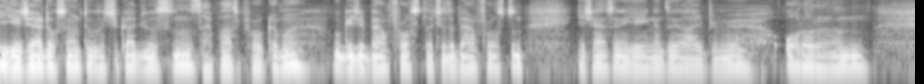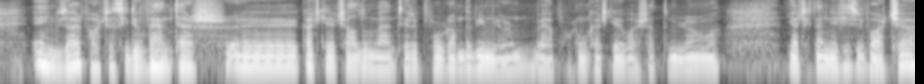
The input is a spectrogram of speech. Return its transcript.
İyi geceler 99 Açık Radyosu'nun Zaypalas programı. Bu gece Ben Frost'la açıldı. Ben Frost'un geçen sene yayınladığı albümü Aurora'nın en güzel parçasıydı Venter. Ee, kaç kere çaldım Venter'i programda bilmiyorum veya programı kaç kere başlattım bilmiyorum ama gerçekten nefis bir parça.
